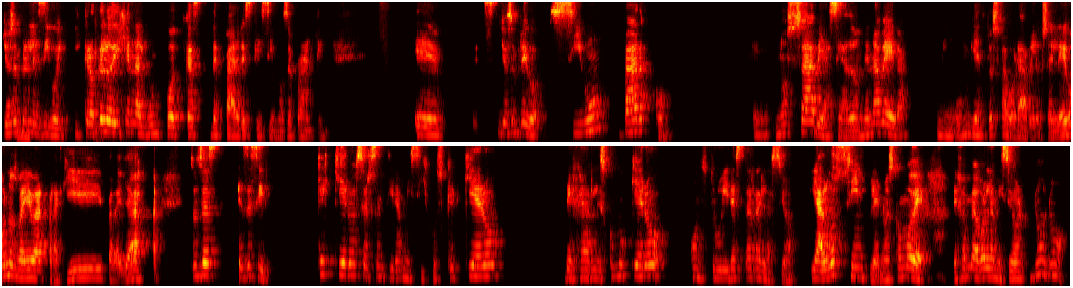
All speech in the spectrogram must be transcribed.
yo siempre les digo, y, creo que lo dije en algún podcast de padres que hicimos de parenting, eh, yo siempre digo, si un barco eh, no sabe hacia dónde navega, ningún viento es favorable. O sea, el ego nos va a llevar para aquí, para allá. Entonces, es decir, ¿qué quiero hacer sentir a mis hijos? ¿Qué quiero dejarles? ¿Cómo quiero construir esta relación. Y algo simple, no es como de, déjame hago la misión. No, no.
